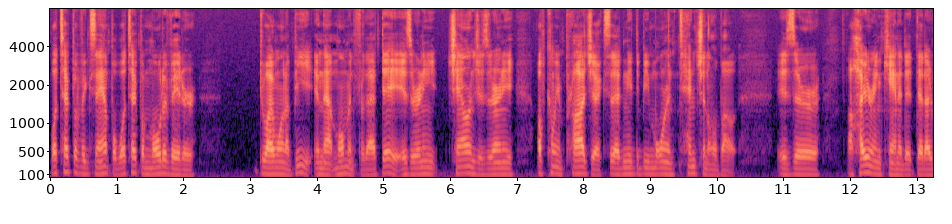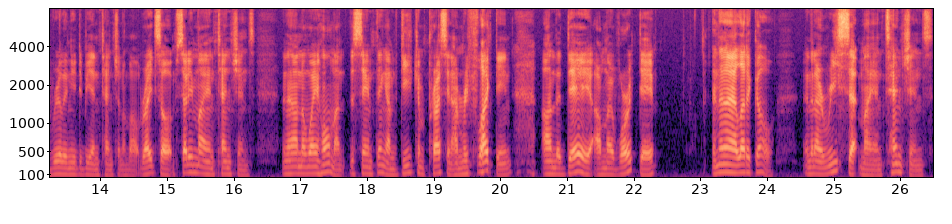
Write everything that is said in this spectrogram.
What type of example? What type of motivator do I want to be in that moment for that day? Is there any challenges? Is there any upcoming projects that I need to be more intentional about? Is there a hiring candidate that I really need to be intentional about, right? So I'm setting my intentions. And then on the way home, I'm the same thing. I'm decompressing. I'm reflecting on the day, on my work day, and then I let it go. And then I reset my intentions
